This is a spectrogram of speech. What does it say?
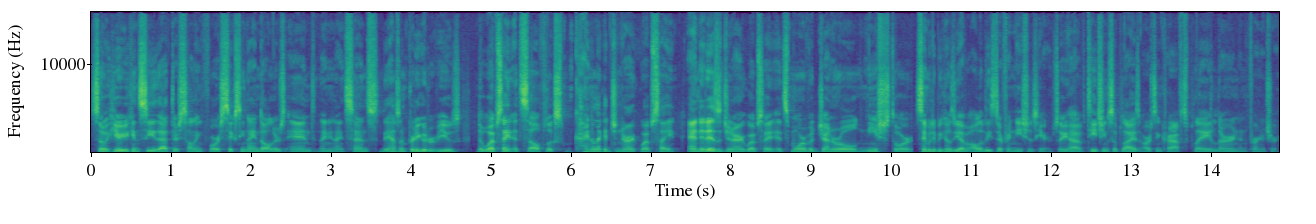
So here you can see that they're selling for $69.99. They have some pretty good reviews. The website itself looks kind of like a generic website, and it is a generic website. It's more of a general niche store simply because you have all of these different niches here. So you have teaching supplies, arts and crafts, play, learn, and furniture.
